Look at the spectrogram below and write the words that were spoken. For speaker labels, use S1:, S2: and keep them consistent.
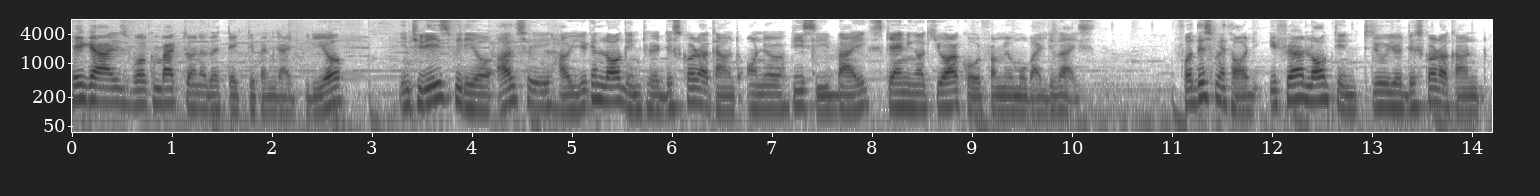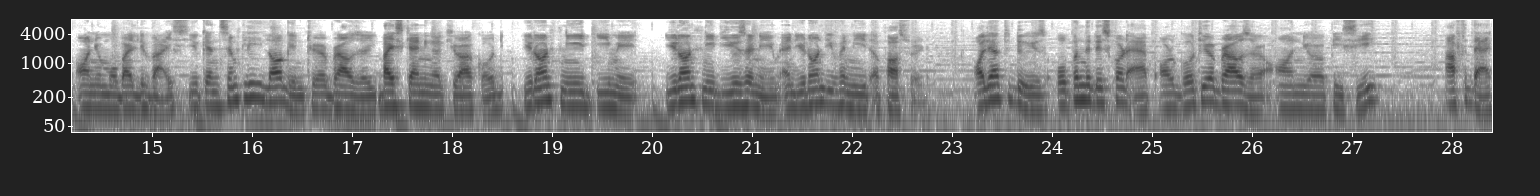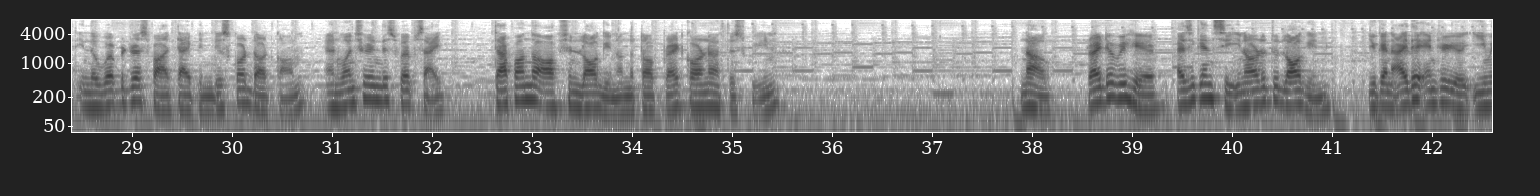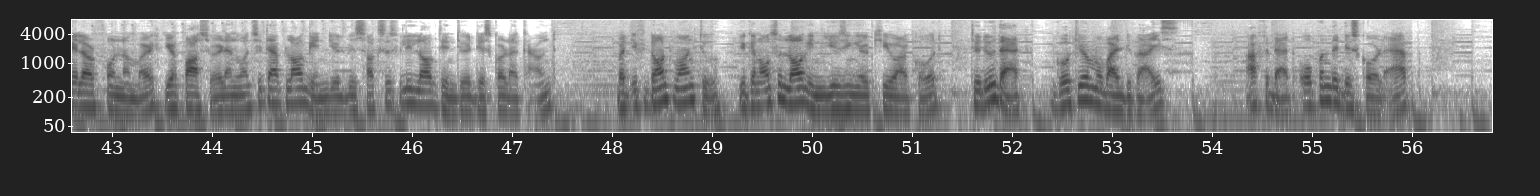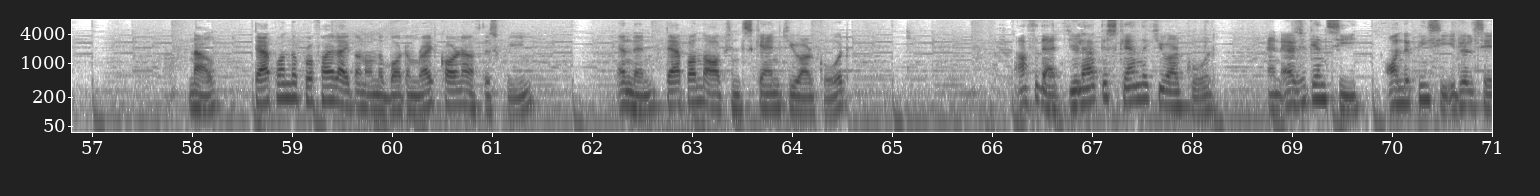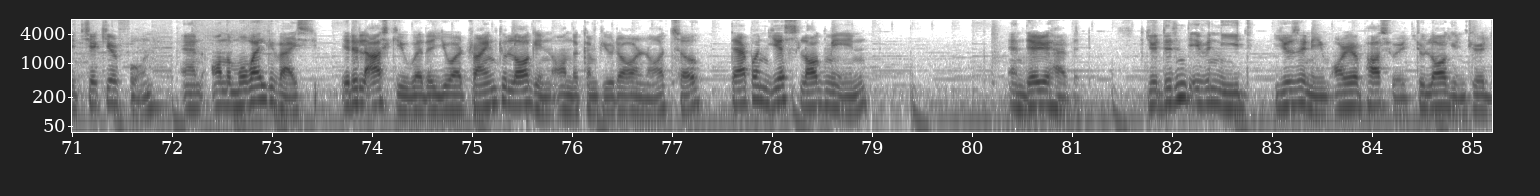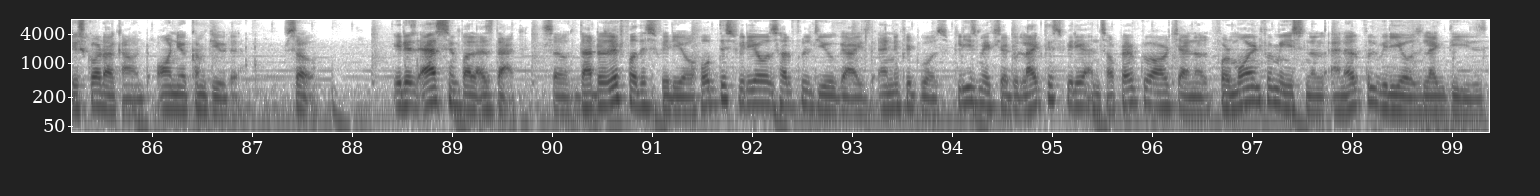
S1: Hey guys, welcome back to another tech tip and guide video. In today's video, I'll show you how you can log into your Discord account on your PC by scanning a QR code from your mobile device. For this method, if you are logged into your Discord account on your mobile device, you can simply log into your browser by scanning a QR code. You don't need email, you don't need username, and you don't even need a password. All you have to do is open the Discord app or go to your browser on your PC after that, in the web address bar, type in discord.com and once you're in this website, tap on the option login on the top right corner of the screen. Now, right over here, as you can see, in order to log in, you can either enter your email or phone number, your password, and once you tap login, you'll be successfully logged into your Discord account. But if you don't want to, you can also log in using your QR code. To do that, go to your mobile device. After that, open the Discord app now, tap on the profile icon on the bottom right corner of the screen and then tap on the option scan QR code. After that, you'll have to scan the QR code and as you can see, on the PC it will say check your phone and on the mobile device, it will ask you whether you are trying to log in on the computer or not. So tap on yes log me in and there you have it. You didn't even need username or your password to log into your Discord account on your computer. So it is as simple as that. So that was it for this video. Hope this video was helpful to you guys and if it was, please make sure to like this video and subscribe to our channel for more informational and helpful videos like these.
